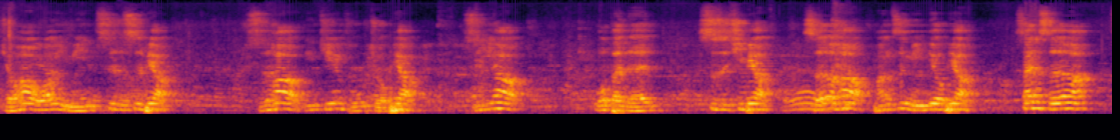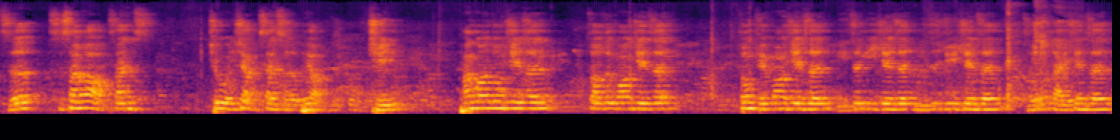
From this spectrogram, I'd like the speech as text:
九号王以明四十四票。十号林金福九票，十一号我本人四十七票，十二号庞志明六票，三十二号十十三号三邱文相三十二票，请潘光忠先生、赵正光先生、钟全芳先生、李正立先生、李志军先生、陈文来先生、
